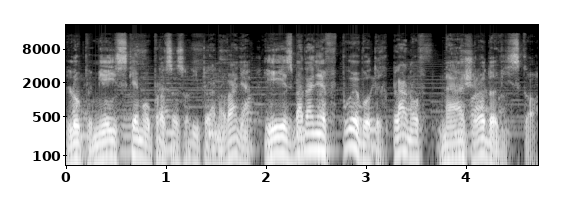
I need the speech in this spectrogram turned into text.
lub miejskiemu procesowi planowania i zbadania wpływu tych planów na środowisko.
